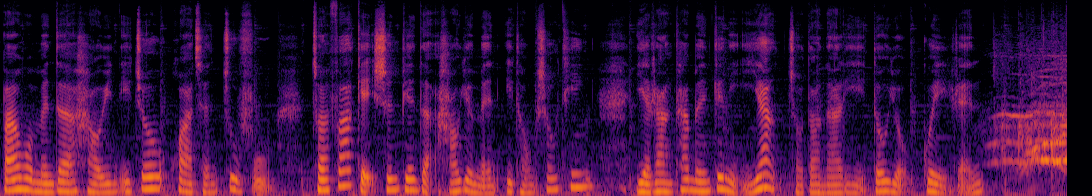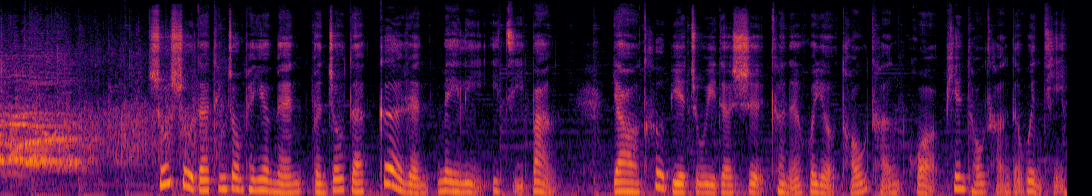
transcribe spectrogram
把我们的好运一周化成祝福，转发给身边的好友们一同收听，也让他们跟你一样走到哪里都有贵人。属鼠的听众朋友们，本周的个人魅力一级棒，要特别注意的是，可能会有头疼或偏头疼的问题。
